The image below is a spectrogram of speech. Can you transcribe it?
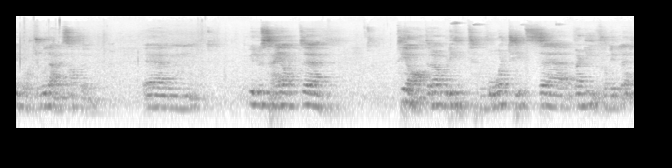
i vårt moderne samfunn. Vil du si at teatret har blitt vår tids verdiformidler?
